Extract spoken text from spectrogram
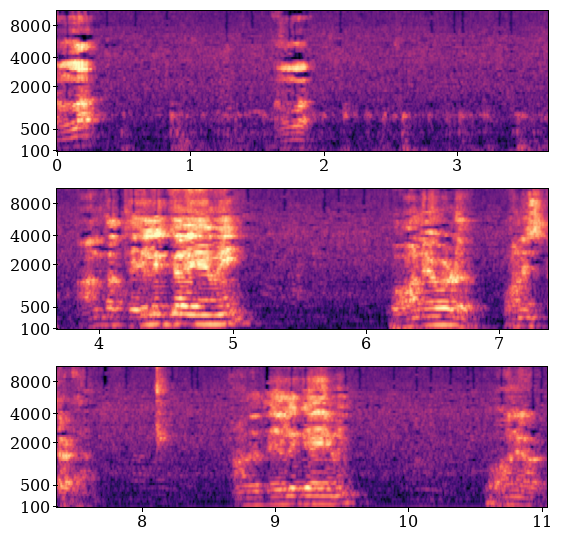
అల్లా అల్లా అంత తేలిగ్గా ఏమి? పోనేవాడు పోనిస్తాడా? అంత తేలిగ్గా ఏమి? పోనేవాడు.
